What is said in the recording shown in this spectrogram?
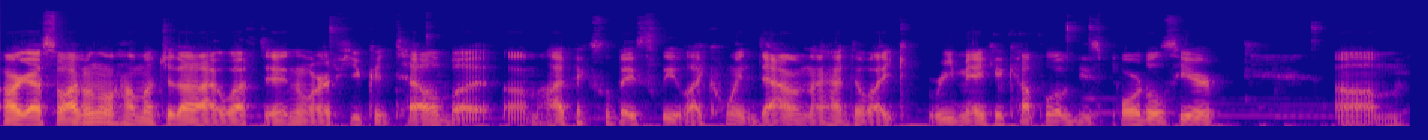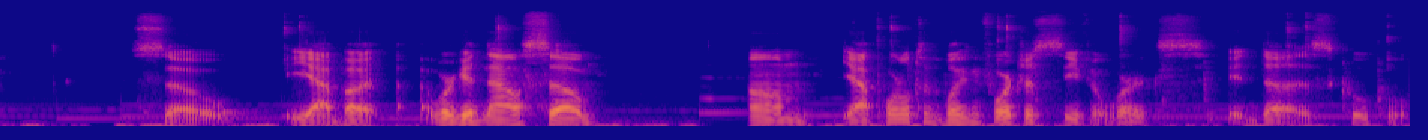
Alright guys, so I don't know how much of that I left in or if you could tell, but um, Hypixel basically like went down and I had to like remake a couple of these portals here. Um, so yeah, but we're good now. So um, yeah, portal to the Blazing Fortress, see if it works. It does. Cool, cool.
